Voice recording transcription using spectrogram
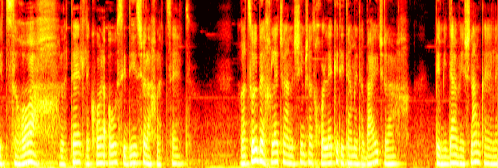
לצרוח, לתת לכל ה-OCDs שלך לצאת. רצוי בהחלט שהאנשים שאת חולקת איתם את הבית שלך, במידה וישנם כאלה,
